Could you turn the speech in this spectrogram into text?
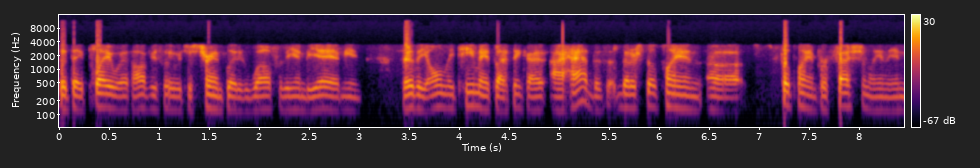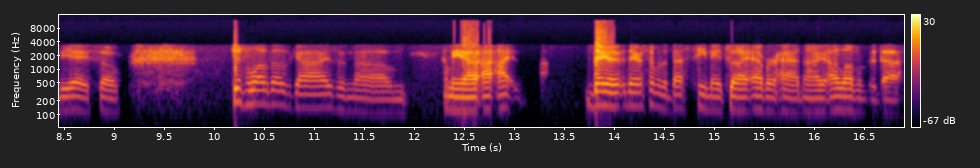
that they play with, obviously, which is translated well for the NBA. I mean, they're the only teammates I think I, I had that, that are still playing, uh, still playing professionally in the NBA. So, just love those guys, and um, I mean, I, I they're they're some of the best teammates that I ever had, and I, I love them to death.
